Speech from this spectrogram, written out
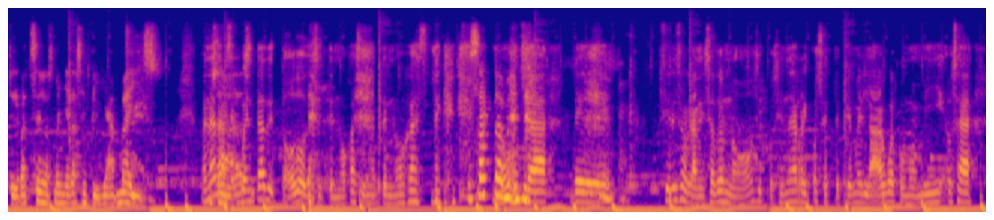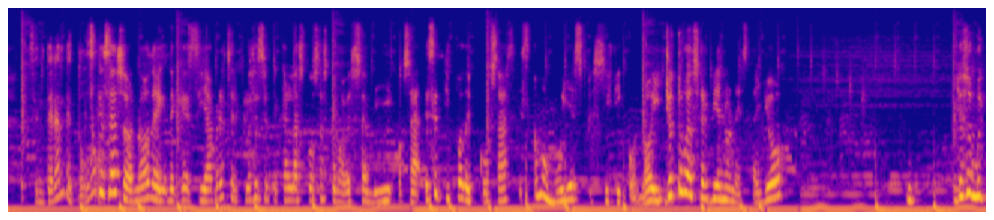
te levantas en las mañanas en pijama y... Van a darse cuenta de todo, de si te enojas, y no te enojas, de que... Exactamente. O sea, de si eres organizado no, si cocinas rico se te quema el agua como a mí, o sea, se enteran de todo. Es que es eso, ¿no? De, de, que si abres el closet se te caen las cosas como a veces a mí, o sea, ese tipo de cosas es como muy específico, ¿no? Y yo te voy a ser bien honesta, yo yo soy muy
